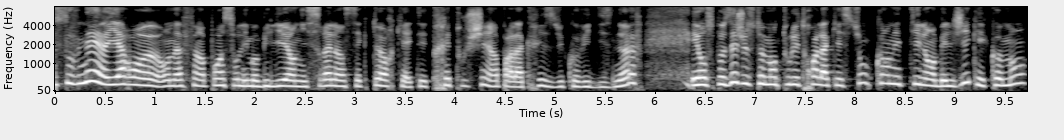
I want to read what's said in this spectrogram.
vous souvenez, hier, on a fait un point sur l'immobilier en Israël, un secteur qui a été très touché hein, par la crise du Covid-19. Et on se posait justement tous les trois la question, qu'en est-il en Belgique et comment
